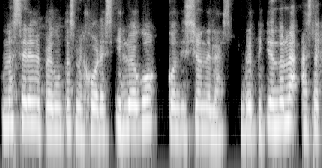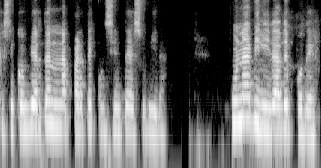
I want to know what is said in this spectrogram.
una serie de preguntas mejores y luego condiciónelas, repitiéndola hasta que se convierta en una parte consciente de su vida. Una habilidad de poder.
